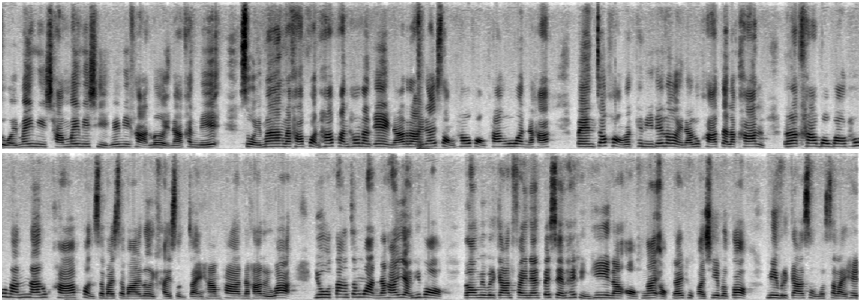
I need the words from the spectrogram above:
สวยๆ ไม่มีช้ำไม่มีฉีกไม่มีขาดเลยนะคันนี้สวยมากนะคะผ่อน 5,000 เท่านั้นเองนะรายได้ 2 เท่าของค่างวดนะคะ เป็นเจ้าของรถคันนี้ได้เลยนะลูกค้าแต่ละคัน ราคาเบาๆเท่านั้นนะลูกค้าผ่อนสบายๆเลยใครสนใจห้ามพลาดนะคะ หรือว่าอยู่ต่างจังหวัดนะคะ อย่างที่บอกเรามีบริการไฟแนนซ์ไปเซ็นให้ถึงที่นะ ออกง่ายออกได้ทุกอาชีพ แล้วก็มีบริการส่งรถสไลด์ให้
